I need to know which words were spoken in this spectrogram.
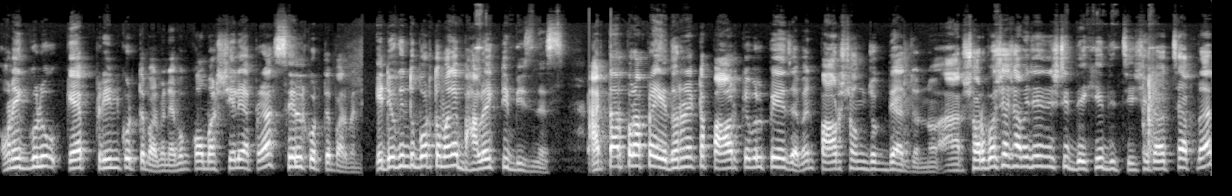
অনেকগুলো ক্যাপ প্রিন্ট করতে পারবেন এবং কমার্শিয়ালি আপনারা সেল করতে পারবেন। এটাও কিন্তু বর্তমানে ভালো একটি বিজনেস আর তারপর আপনারা এই ধরনের একটা পাওয়ার কেবল পেয়ে যাবেন পাওয়ার সংযোগ দেওয়ার জন্য। আর সর্বশেষ আমি যে জিনিসটি দেখিয়ে দিচ্ছি, সেটা হচ্ছে আপনার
